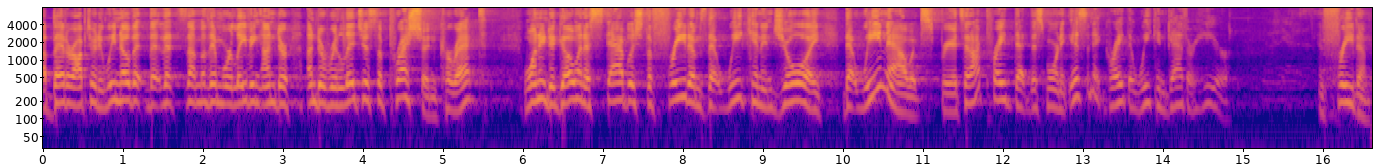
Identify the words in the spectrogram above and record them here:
a better opportunity. We know that, that, that some of them were leaving under, under religious oppression, correct? Wanting to go and establish the freedoms that we can enjoy that we now experience. And I prayed that this morning. Isn't it great that we can gather here in freedom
